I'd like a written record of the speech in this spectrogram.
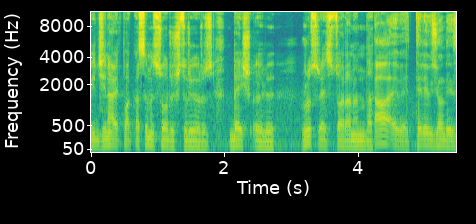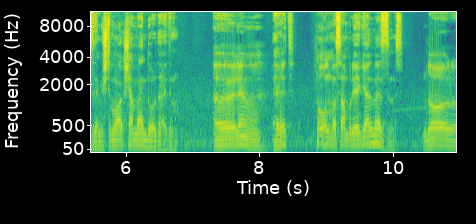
bir cinayet vakasını soruşturuyoruz. Beş ölü. Rus restoranında. Aa evet televizyonda izlemiştim. O akşam ben de oradaydım. Öyle mi? Evet. Olmasam buraya gelmezdiniz. Doğru.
